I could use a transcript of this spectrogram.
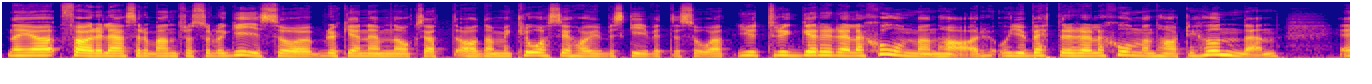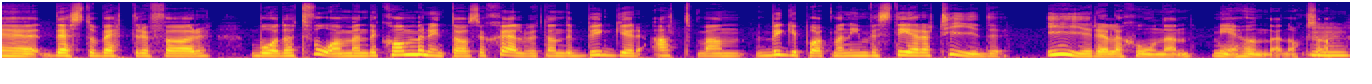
när jag föreläser om antrosologi så brukar jag nämna också att Adam Miklosi har ju beskrivit det så att ju tryggare relation man har och ju bättre relation man har till hunden, eh, desto bättre för båda två. Men det kommer inte av sig själv utan det bygger, att man, bygger på att man investerar tid i relationen med hunden också. Mm.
